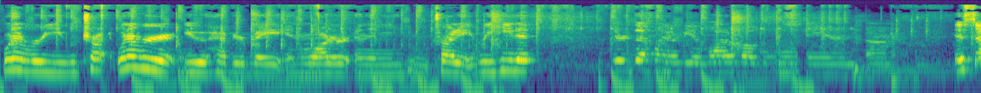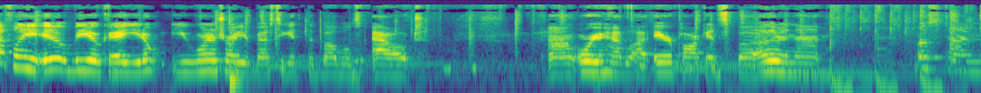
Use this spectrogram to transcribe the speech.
whenever you try, whenever you have your bait in water and then you try to reheat it, there's definitely gonna be a lot of bubbles, and um, it's definitely it'll be okay. You don't you want to try your best to get the bubbles out, um, or you have a lot of air pockets. But other than that, most of the time.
